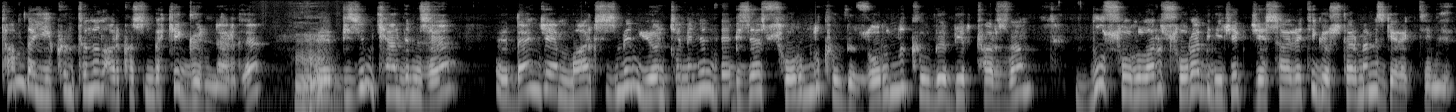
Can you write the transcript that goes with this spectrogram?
tam da yıkıntının arkasındaki günlerde e, bizim kendimize bence Marksizmin yönteminin de bize sorumlu kıldığı, zorunlu kıldığı bir tarzdan bu soruları sorabilecek cesareti göstermemiz gerektiğini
